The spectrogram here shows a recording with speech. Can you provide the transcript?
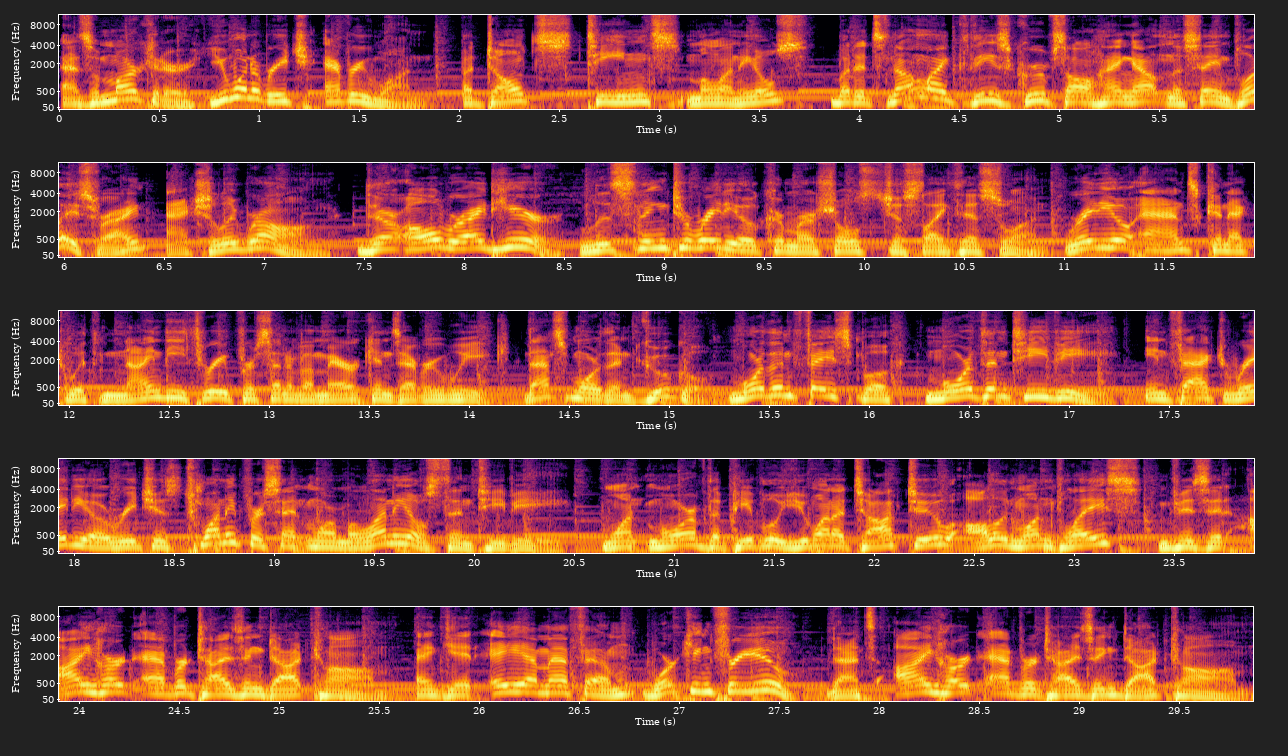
As a marketer, you want to reach everyone adults, teens, millennials. But it's not like these groups all hang out in the same place, right? Actually, wrong. They're all right here, listening to radio commercials just like this one. Radio ads connect with 93% of Americans every week. That's more than Google, more than Facebook, more than TV. In fact, radio reaches 20% more millennials than TV. Want more of the people you want to talk to all in one place? Visit iHeartAdvertising.com and get AMFM working for you. That's iHeartAdvertising.com.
